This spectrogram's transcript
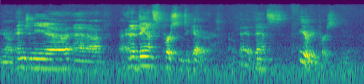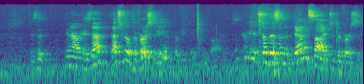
you know, engineer and a, and a dance person together, okay, a dance theory person, is that, you know, is that, that's real diversity. So there's a downside to diversity.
